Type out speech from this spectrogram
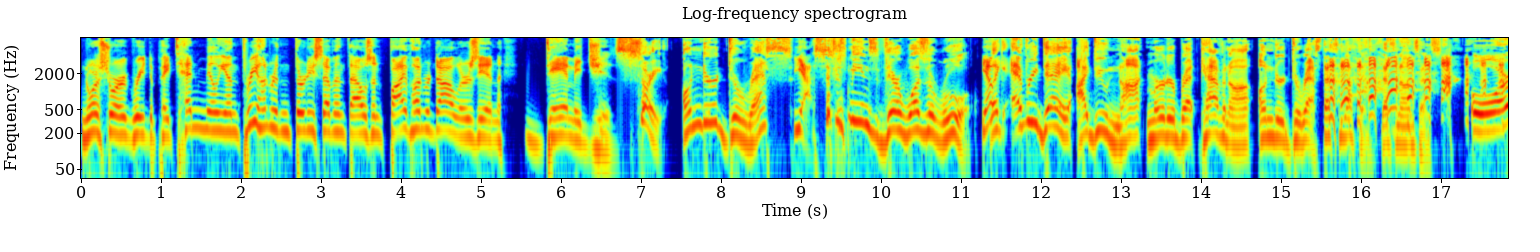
North Shore agreed to pay $10,337,500 in damages. Sorry, under duress? Yes. That just means there was a rule. Yep. Like every day, I do not murder Brett Kavanaugh under duress. That's nothing. That's nonsense. Or,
